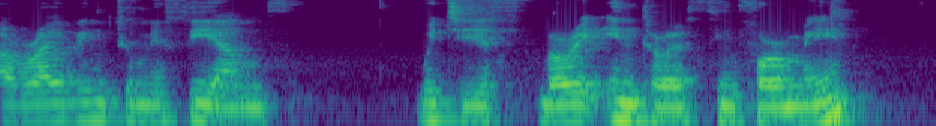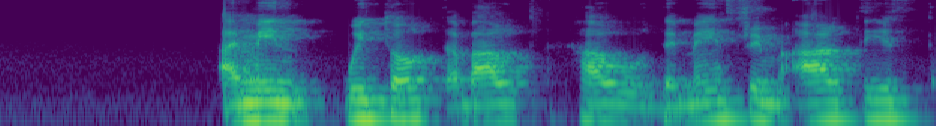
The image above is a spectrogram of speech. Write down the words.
arriving to museums, which is very interesting for me. I mean, we talked about how the mainstream artists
